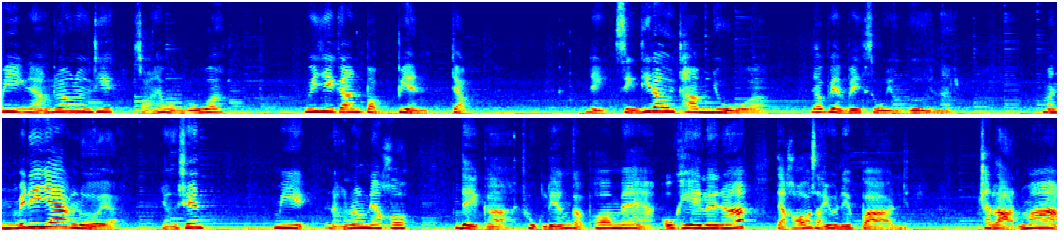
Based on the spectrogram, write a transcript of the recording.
มีอีกอย่างเรื่องหนึ่งที่สอนให้ผมรู้ว่า วิธีการปรับเปลี่ยนจากเด็กสิ่งที่เราทำอยู่อะแล้วเปลี่ยนไปสู่อย่างอื่นอะมันไม่ได้ยากเลยอะอย่างเช่น มีหนังเรื่องเนี้ยเขา เด็กอะถูกเลี้ยงกับพ่อแม่โอเคเลยนะ แต่เขาอาศัยอยู่ในป่าฉลาดมาก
